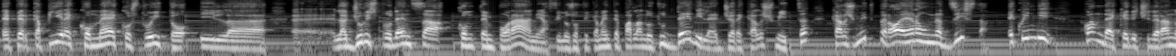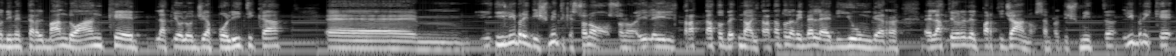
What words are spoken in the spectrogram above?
eh, per capire com'è costruito il, eh, la giurisprudenza contemporanea, filosoficamente parlando, tu devi leggere Carl Schmitt. Carl Schmitt però era un nazista e quindi quando è che decideranno di mettere al bando anche la teologia politica? Eh, i, libri di Schmidt che sono, sono il, il, trattato de, no, il, trattato del ribelle è di Junger, eh, La teoria del partigiano, sempre di Schmidt, libri che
